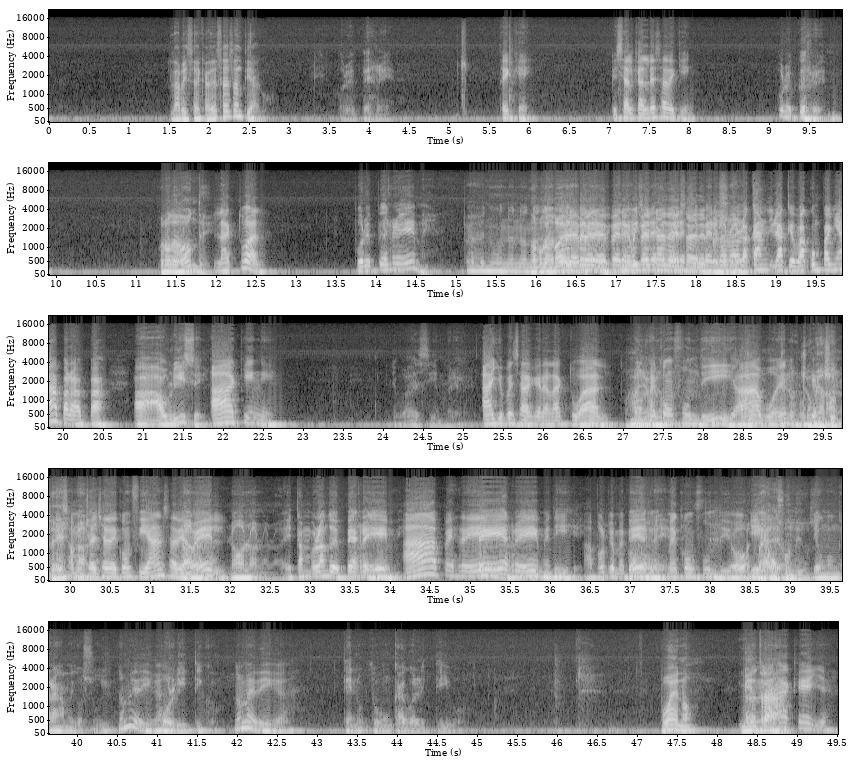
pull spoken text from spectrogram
La vicealcaldesa de Santiago. por el PRM. ¿De qué? ¿Vicealcaldesa de quién? Por el PRM. ¿Pero de dónde? ¿La actual? Por el PRM. No, no, no, No, porque no es del espere, PRD. espere, ¿Qué espere, vicealcaldesa espere, es del espere, No, no, la, la que va a acompañar para, para a, a Ulises. Ah, ¿quién es? Le voy a decir en breve. Ah, yo pensaba que era la actual. Ah, no me no. confundí. Ah, bueno, yo porque me asusté. esa No, no. muchacha de confianza de no, no, Abel. No, no, no, no. Estamos hablando de PRM. Ah, PRM. PRM, dije. Ah, porque me, PRM. me confundió. Me Hija de un- confundió. De, un, gran amigo suyo. No me diga. Político. No me diga. Tuvo un cargo electivo. Bueno, Pero no es mientras... aquella.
